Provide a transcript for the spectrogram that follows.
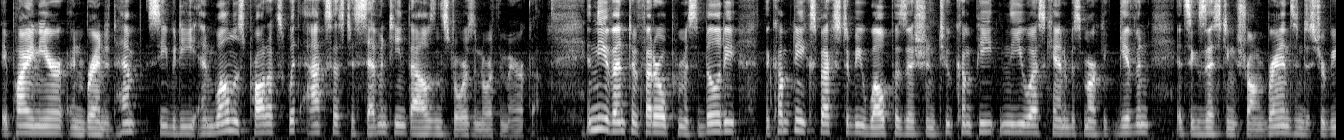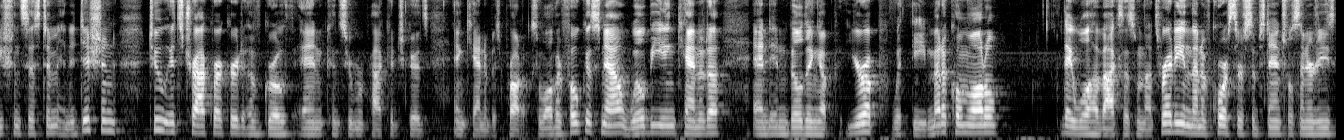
a pioneer in branded hemp, CBD, and wellness products with access to 17,000 stores in North America. In the event of federal permissibility, the company expects to be well positioned to compete in the U.S. cannabis market given its existing strong brands and distribution system, in addition to its track record of growth and consumer consumer packaged goods and cannabis products. So while their focus now will be in Canada and in building up Europe with the medical model, they will have access when that's ready. And then, of course, there's substantial synergies.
